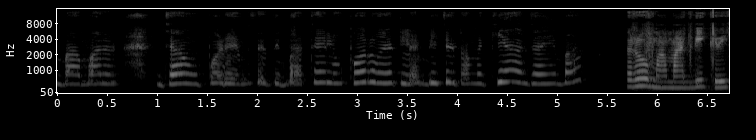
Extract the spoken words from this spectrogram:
બા મારે જાવું પડે એમ છે. બાથેલું થેલું એટલે બીજે તમે ક્યાં જાય બા? રો દીકરી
